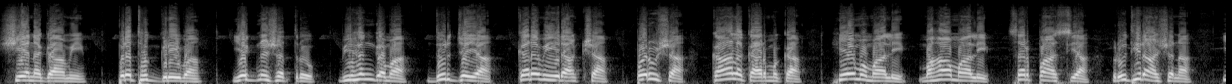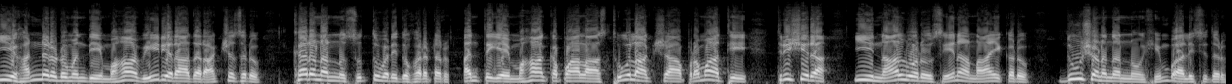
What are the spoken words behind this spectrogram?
ಶೇನಗಾಮಿ, ಪೃಥುಗ್ರೀವ, ಯಜ್ಞಶತ್ರು, ವಿಹಂಗಮ, ದುರ್ಜಯ, ಕರವೀರಾಕ್ಷ, ಪರುಷ, ಕಾಲಕಾರ್ಮುಕ, ಹೇಮಮಾಲಿ, ಮಹಾಮಾಲಿ, ಸರ್ಪಾಸ್ಯ, ರುಧಿರಾಶನ ಈ ಹನ್ನೆರಡು ಮಂದಿ ಮಹಾವೀರ್ಯರಾದ ರಾಕ್ಷಸರು ಖರನನ್ನು ಸುತ್ತುವರಿದು ಹೊರಟರು. ಅಂತೆಯೇ ಮಹಾಕಪಾಲ ಸ್ಥೂಲಾಕ್ಷ ಪ್ರಮಾಥಿ ತ್ರಿಶಿರ ಈ ನಾಲ್ವರು ಸೇನಾ ನಾಯಕರು ದೂಷಣನನ್ನು ಹಿಂಬಾಲಿಸಿದರು.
